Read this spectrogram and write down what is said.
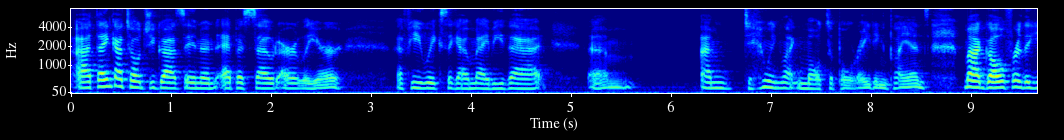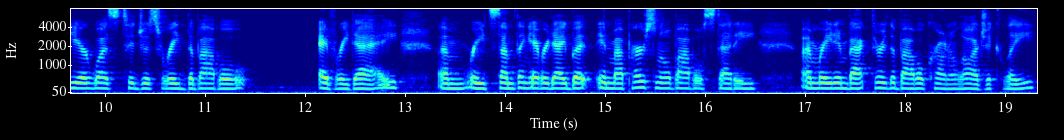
I think I told you guys in an episode earlier, a few weeks ago, maybe, that um, I'm doing like multiple reading plans. My goal for the year was to just read the Bible every day, um, read something every day. But in my personal Bible study, I'm reading back through the Bible chronologically.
